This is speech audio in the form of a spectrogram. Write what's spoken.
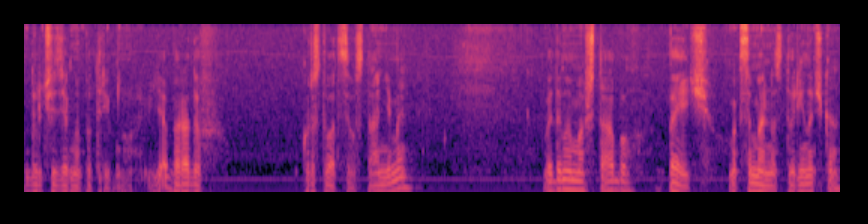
дольчись як нам потрібно. Я би радив користуватися останніми видами масштабу. Page – максимальна сторіночка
